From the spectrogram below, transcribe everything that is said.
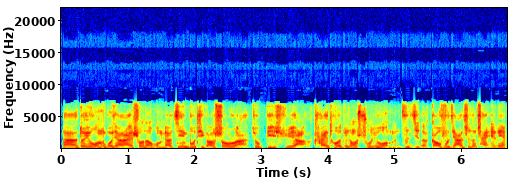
那对于我们国家来说呢，我们要进一步提高收入啊，就必须要开拓这种属于我们自己的高附加值的产业链。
